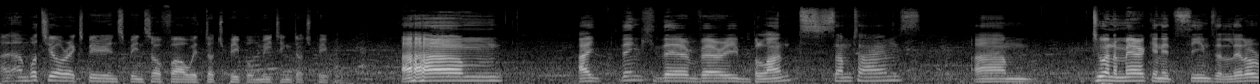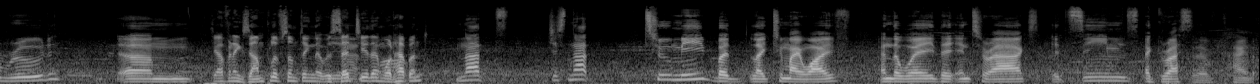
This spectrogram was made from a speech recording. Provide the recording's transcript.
And what's your experience been so far with Dutch people meeting Dutch people? Um, I think they're very blunt sometimes. Um, to an American, it seems a little rude. Um, Do you have an example of something that was yeah, said to you then? What happened? Not, just not to me, but like to my wife and the way they interact. It seems aggressive, kind of,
